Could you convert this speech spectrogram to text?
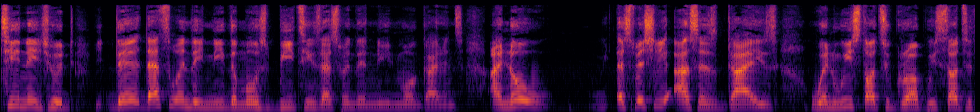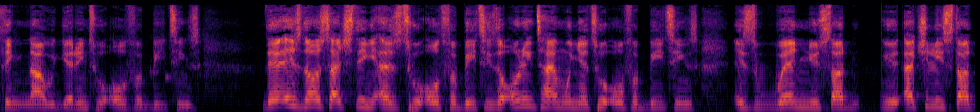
teenagehood, that's when they need the most beatings. That's when they need more guidance. I know especially us as guys, when we start to grow up, we start to think now we're getting too old for beatings. There is no such thing as too old for beatings. The only time when you're too old for beatings is when you start, you actually start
